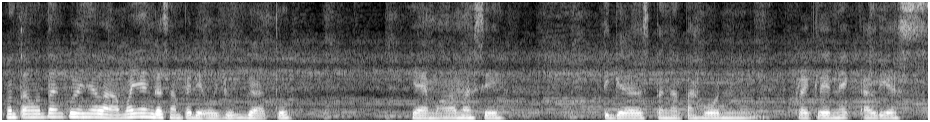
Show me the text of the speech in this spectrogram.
mentang-mentang kuliahnya lama ya nggak sampai DO juga tuh. Ya emang lama sih. Tiga setengah tahun preklinik alias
